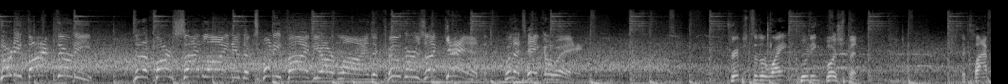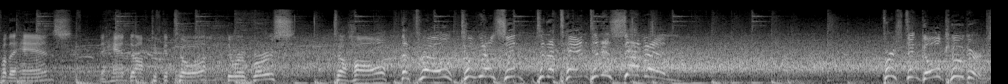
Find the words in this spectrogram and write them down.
35-30 to the far sideline near the 25-yard line. The Cougars again with a takeaway. Trips to the right, including Bushman. The clap of the hands, the handoff to Katoa, the reverse to Hall, the throw to Wilson, to the 10, to the 7. First and goal, Cougars.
